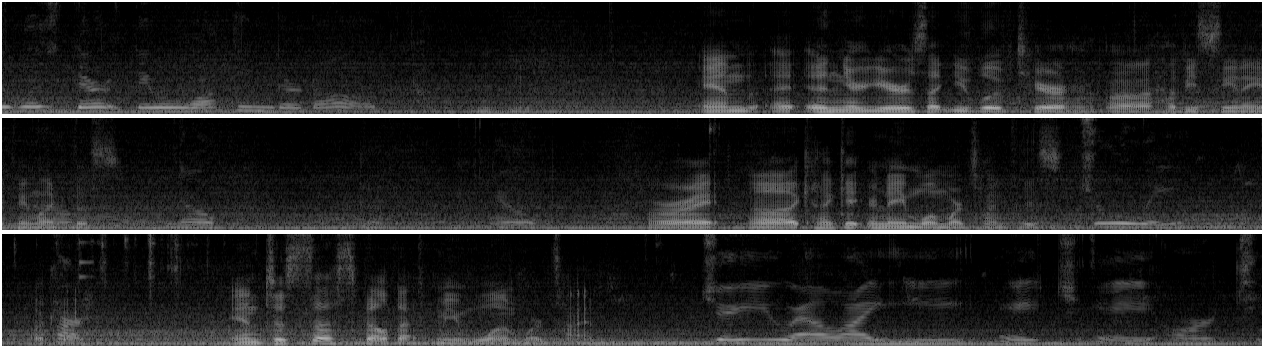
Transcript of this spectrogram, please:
it was their. They were walking their dog. Mm -hmm. And in your years that you've lived here, uh, have you seen anything like this? No. No. All right. Uh, can I get your name one more time, please? Julie. Okay. Hart. And just uh, spell that for me one more time. J U L I E H A R T.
